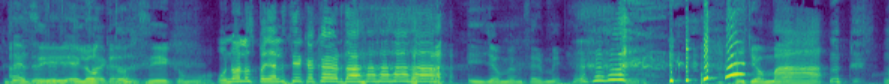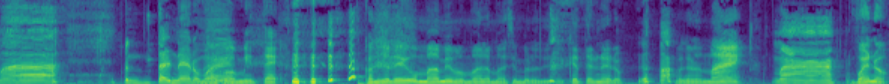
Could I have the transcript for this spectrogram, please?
Sí, sí, así, sí, sí, locas, así como... Uno de los pañales tiene caca, ¿verdad? Y yo me enfermé. y yo, ma, Ma. Un ternero, ma. vomité. Cuando yo le digo ma a mi mamá, la madre siempre nos dice, ¿qué ternero? Porque nos, ma. Ma. Bueno,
